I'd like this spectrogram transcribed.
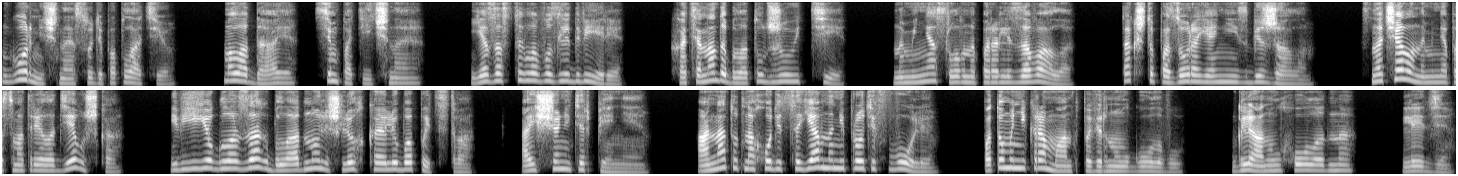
Горничная, судя по платью. Молодая, симпатичная. Я застыла возле двери, хотя надо было тут же уйти, но меня словно парализовало, так что позора я не избежала. Сначала на меня посмотрела девушка, и в ее глазах было одно лишь легкое любопытство, а еще нетерпение. Она тут находится явно не против воли. Потом и некромант повернул голову, глянул холодно. «Леди,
